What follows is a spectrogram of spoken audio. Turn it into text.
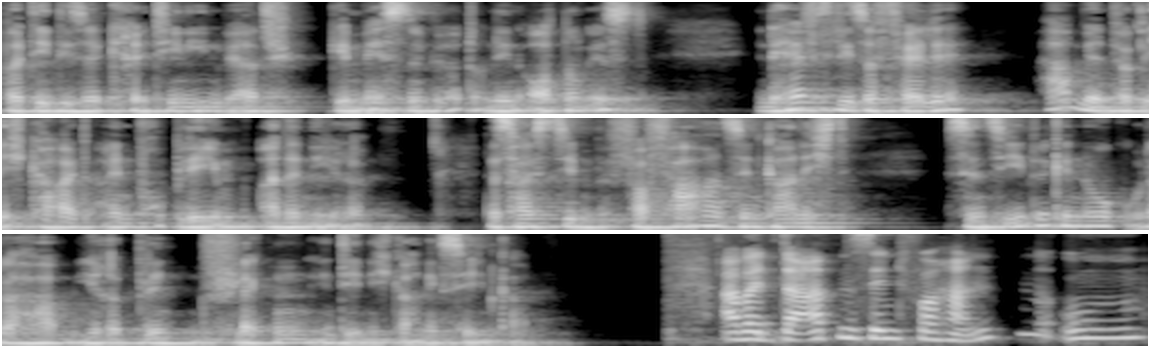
bei denen dieser Kreatininwert gemessen wird und in Ordnung ist, in der Hälfte dieser Fälle haben wir in Wirklichkeit ein Problem an der Niere. Das heißt, die Verfahren sind gar nicht sensibel genug oder haben ihre blinden Flecken, in denen ich gar nichts sehen kann. Aber Daten sind vorhanden, um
